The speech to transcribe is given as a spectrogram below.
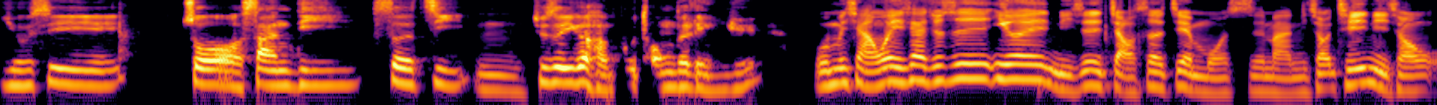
游戏做三 D 设计，嗯，就是一个很不同的领域。我们想问一下，就是因为你是角色建模师嘛，你从其实你从。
